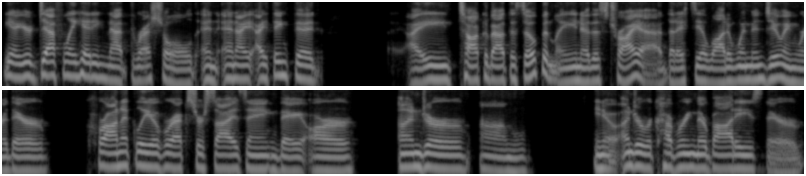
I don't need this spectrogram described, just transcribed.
you know, you're definitely hitting that threshold. And and I, I think that I talk about this openly, you know, this triad that I see a lot of women doing where they're chronically over exercising, they are under um, you know, under recovering their bodies, they're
